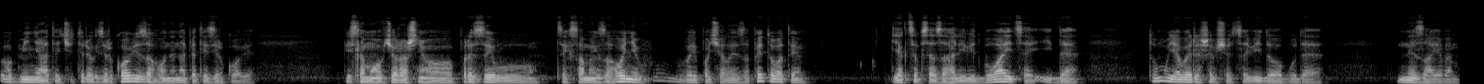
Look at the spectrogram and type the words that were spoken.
обміняти чотирьохзіркові загони на п'ятизіркові. Після мого вчорашнього призиву цих самих загонів ви почали запитувати, як це все взагалі відбувається і де. Тому я вирішив, що це відео буде не зайвим.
